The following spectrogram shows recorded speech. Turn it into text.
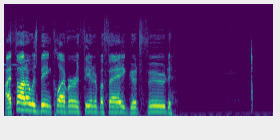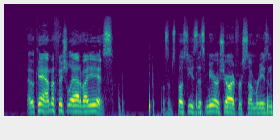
I thought I was being clever. Theater buffet, good food. Okay, I'm officially out of ideas. Unless I'm supposed to use this mirror shard for some reason.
